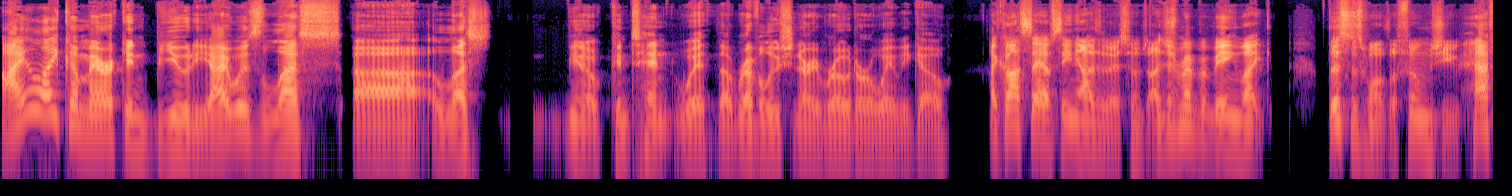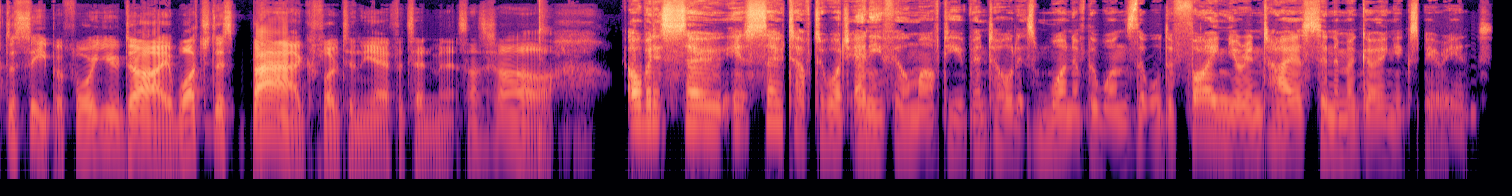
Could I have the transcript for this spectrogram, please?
I like American Beauty. I was less, uh, less, you know, content with uh, Revolutionary Road or Away We Go. I can't say I've seen either of those films. I just remember being like, this is one of the films you have to see before you die. Watch this bag float in the air for 10 minutes. I was oh. Oh, but it's so it's so tough to watch any film after you've been told it's one of the ones that will define your entire cinema going experience.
